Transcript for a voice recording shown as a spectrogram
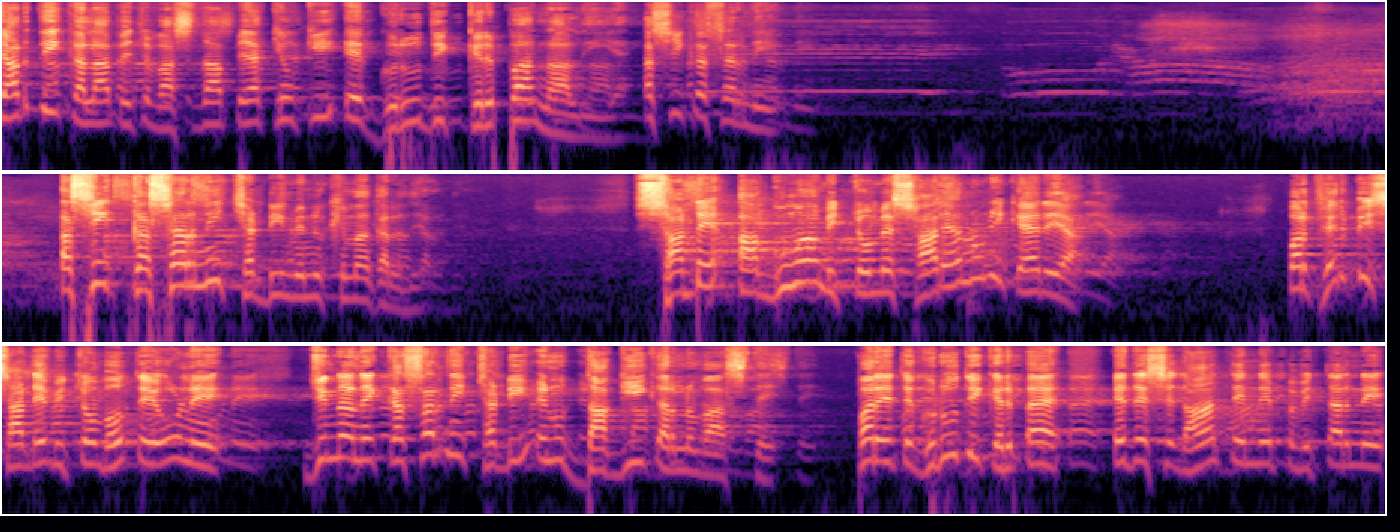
ਚੜ੍ਹਦੀ ਕਲਾ ਵਿੱਚ ਵਸਦਾ ਪਿਆ, ਕਿਉਂਕਿ ਇਹ ਗੁਰੂ ਦੀ ਕਿਰਪਾ ਨਾਲ ਹੀ ਹੈ। ਅਸੀਂ ਕਸਰ ਨਹੀਂ ਅਸੀਂ ਕਸਰ ਨਹੀਂ ਛੱਡੀ, ਮੈਨੂੰ ਖਿਮਾ ਕਰ ਦਿਓ। ਸਾਡੇ ਆਗੂਆਂ ਵਿੱਚੋਂ ਮੈਂ ਸਾਰਿਆਂ ਨੂੰ ਨਹੀਂ ਕਹਿ ਰਿਹਾ। ਪਰ ਫਿਰ ਵੀ ਸਾਡੇ ਵਿੱਚੋਂ ਬਹੁਤੇ ਉਹ ਨੇ ਜਿਨ੍ਹਾਂ ਨੇ ਕਸਰ ਨਹੀਂ ਛੱਡੀ, ਇਹਨੂੰ ਦਾਗੀ ਕਰਨ ਵਾਸਤੇ। ਪਰ ਇਹ ਤੇ ਗੁਰੂ ਦੀ ਕਿਰਪਾ ਹੈ, ਇਹਦੇ ਸਿਧਾਂਤ ਇੰਨੇ ਪਵਿੱਤਰ ਨੇ,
